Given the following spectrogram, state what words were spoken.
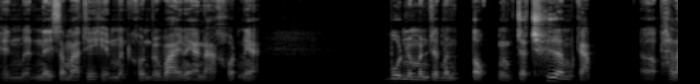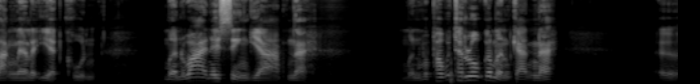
เห็นเหมือนในสมาธิเห็นเหมือนคนไปไหว้ในอนาคตเนี่ยบุญมันจะมันตกมันจะเชื่อมกับพลังรายละเอียดคุณ เหมือนไหว้ในสิ่งหยาบนะ เหมือนพระพุทธรูปก็เหมือนกันนะ เออ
